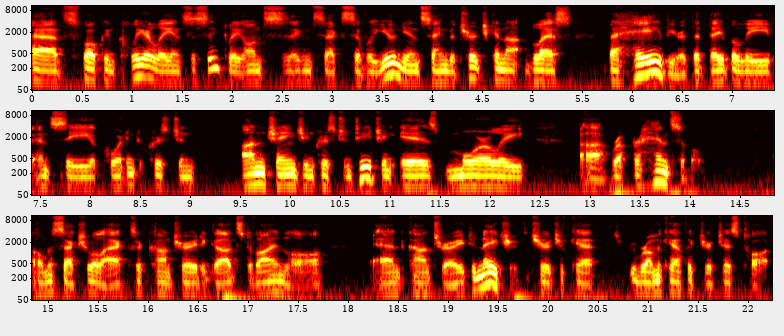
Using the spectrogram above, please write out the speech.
have spoken clearly and succinctly on same sex civil unions, saying the church cannot bless behavior that they believe and see, according to Christian, unchanging Christian teaching, is morally uh, reprehensible. Homosexual acts are contrary to God's divine law and contrary to nature. The Church of Cat- Roman Catholic Church has taught,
